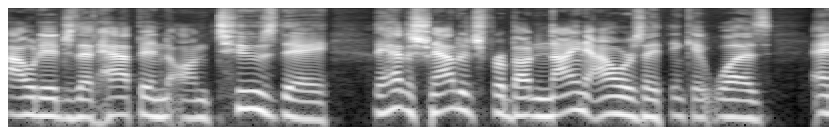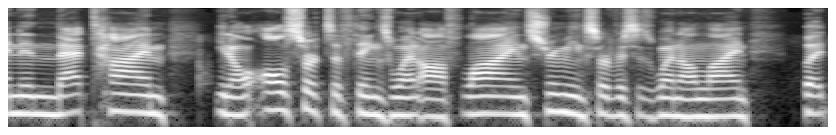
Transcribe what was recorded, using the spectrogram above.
outage that happened on Tuesday. They had an outage for about nine hours, I think it was. And in that time, you know, all sorts of things went offline, streaming services went online. But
